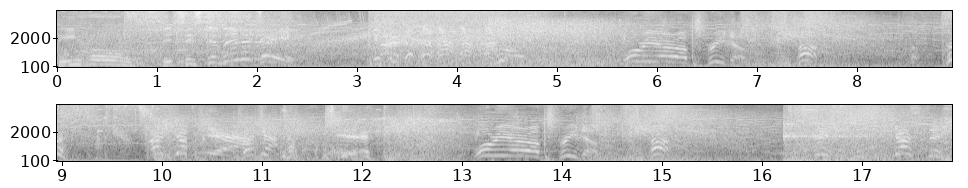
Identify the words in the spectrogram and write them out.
Behold, this is divinity! Warrior of freedom! Up! I got yeah! Warrior of freedom! Up! This is justice!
